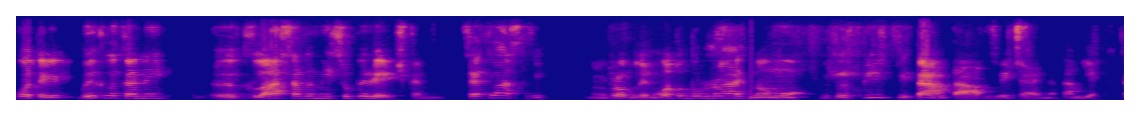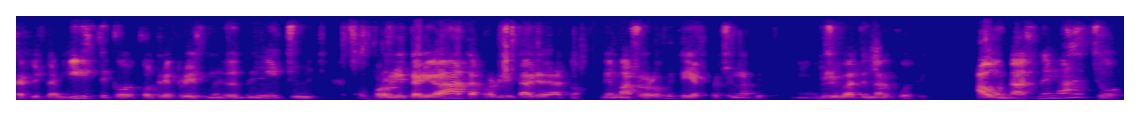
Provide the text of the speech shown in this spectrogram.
котрі викликані е, класовими суперечками. Це класові м, проблеми. От у буржуазному суспільстві там так, звичайно, там є капіталісти, ко- котрі призничують пролетаріата, пролетаріату нема що робити, як починати вживати наркотики. А у нас немає цього.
